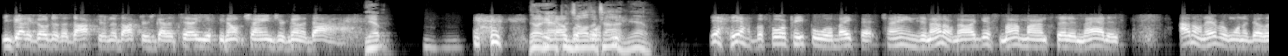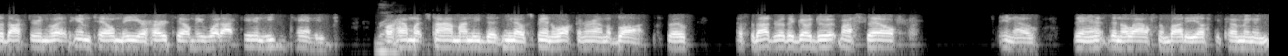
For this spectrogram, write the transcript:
you got to go to the doctor, and the doctor's got to tell you if you don't change, you're going to die. Yep. No, it You know, happens all the time. Yeah. Yeah, yeah. Before people will make that change, and I don't know. I guess my mindset in that is, I don't ever want to go to the doctor and let him tell me or her tell me what I can eat and can't eat. Right. or how much time I need to, you know, spend walking around the block. So I said I'd rather go do it myself, you know, than than allow somebody else to come in and,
